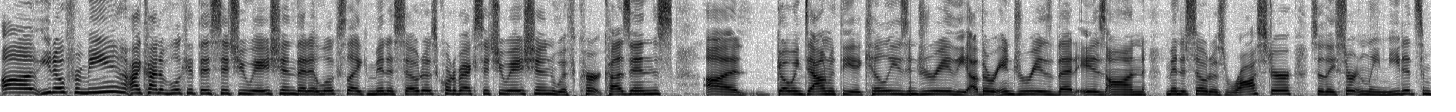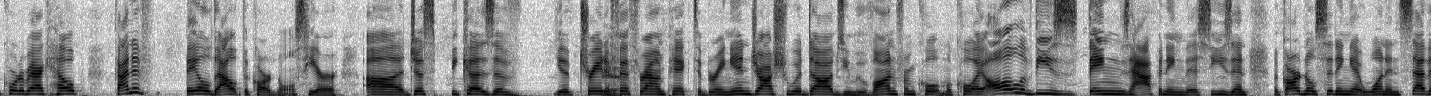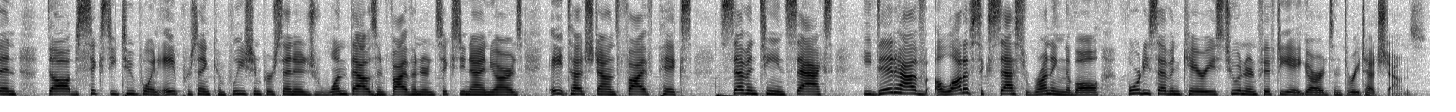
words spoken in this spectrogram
Uh, you know, for me, I kind of look at this situation that it looks like Minnesota's quarterback situation with Kirk Cousins uh, going down with the Achilles injury, the other injuries that is on Minnesota's roster. So they certainly needed some quarterback help. Kind of bailed out the Cardinals here uh, just because of you trade a fifth round pick to bring in Joshua Dobbs. You move on from Colt McCoy. All of these things happening this season. The Cardinals sitting at one and seven. Dobbs 62.8% completion percentage, 1,569 yards, eight touchdowns, five picks, 17 sacks. He did have a lot of success running the ball 47 carries, 258 yards, and three touchdowns.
